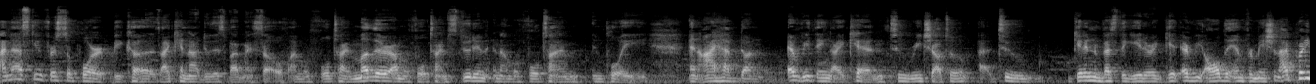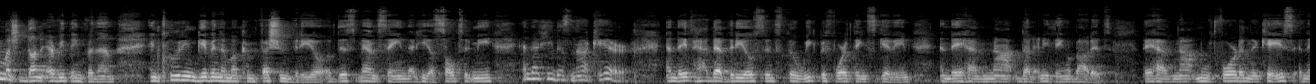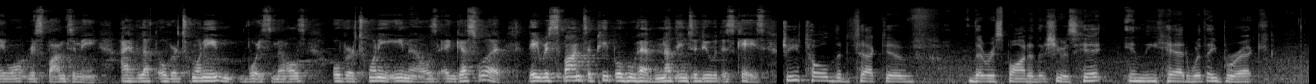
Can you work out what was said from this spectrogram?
I'm asking for support because I cannot do this by myself. I'm a full time mother, I'm a full time student, and I'm a full time employee. And I have done everything I can to reach out to, uh, to get an investigator, get every all the information. I pretty much done everything for them, including giving them a confession video of this man saying that he assaulted me and that he does not care. And they've had that video since the week before Thanksgiving, and they have not done anything about it. They have not moved forward in the case, and they won't respond to me. I have left over 20 voicemails, over 20 emails, and guess what? They respond to people who have nothing to do with this case. She told the detective that responded that she was hit in the head with a brick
